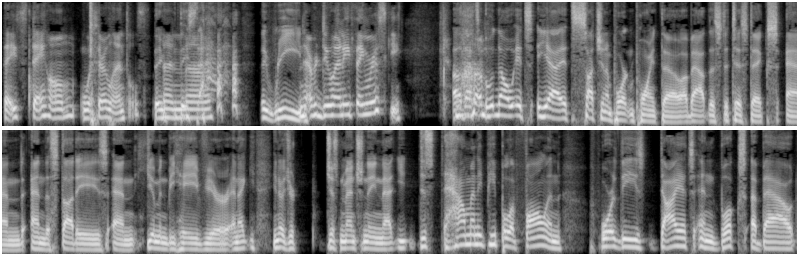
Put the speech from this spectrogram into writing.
they stay home with their lentils. they, and, they, uh, they read. Never do anything risky. Oh, that's um, no. It's yeah. It's such an important point, though, about the statistics and and the studies and human behavior. And I, you know, you're just mentioning that you just how many people have fallen for these diets and books about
